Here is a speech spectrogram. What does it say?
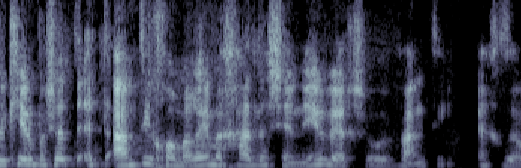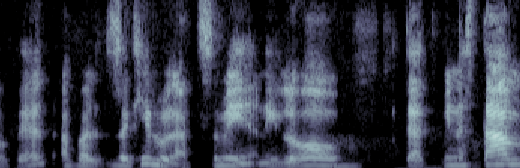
וכאילו פשוט התאמתי חומרים אחד לשני, ואיכשהו הבנתי איך זה עובד, אבל זה כאילו לעצמי, אני לא, את יודעת, מן הסתם,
